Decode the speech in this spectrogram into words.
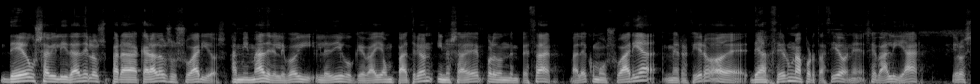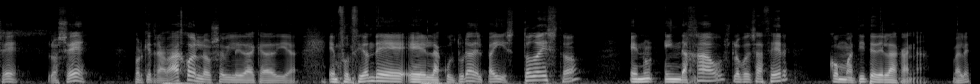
de usabilidad de los, para cara a los usuarios. A mi madre le voy y le digo que vaya a un Patreon y no sabe por dónde empezar, ¿vale? Como usuaria me refiero a de, hacer una aportación, ¿eh? Se va a liar, yo lo sé, lo sé, porque trabajo en la usabilidad cada día, en función de eh, la cultura del país. Todo esto, en, un, in the house, lo puedes hacer como a ti te dé la gana. ¿Vale?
